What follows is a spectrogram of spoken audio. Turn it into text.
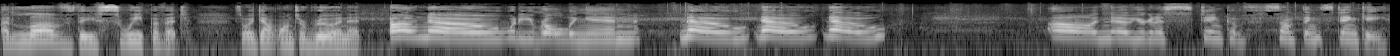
I love the sweep of it. So I don't want to ruin it. Oh no, what are you rolling in? No, no, no. Oh no, you're gonna stink of something stinky.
